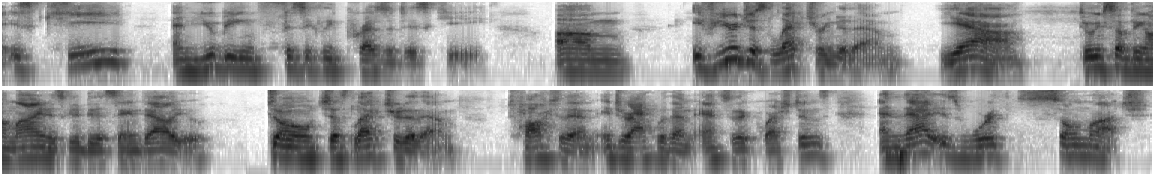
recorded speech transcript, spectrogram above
is key, and you being physically present is key. Um, if you're just lecturing to them, yeah, doing something online is going to be the same value. Don't just lecture to them. Talk to them, interact with them, answer their questions, and that is worth so much.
